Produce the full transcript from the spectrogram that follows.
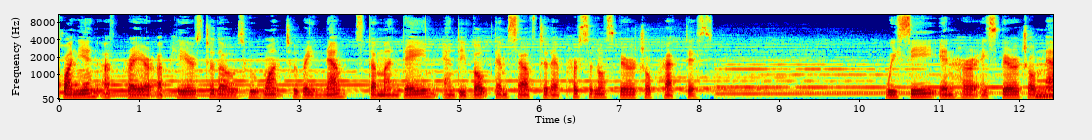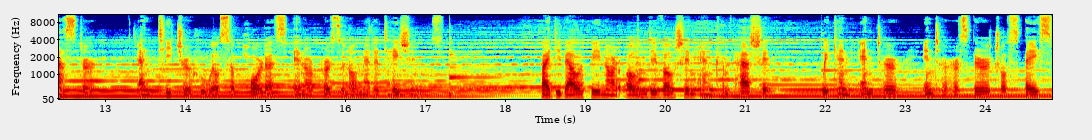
Kuan Yin of prayer appears to those who want to renounce the mundane and devote themselves to their personal spiritual practice we see in her a spiritual master and teacher who will support us in our personal meditations. By developing our own devotion and compassion, we can enter into her spiritual space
